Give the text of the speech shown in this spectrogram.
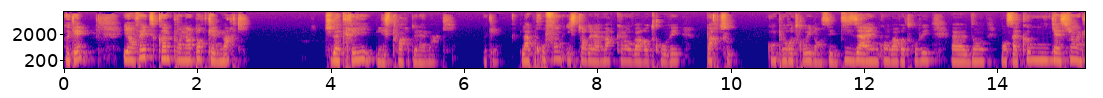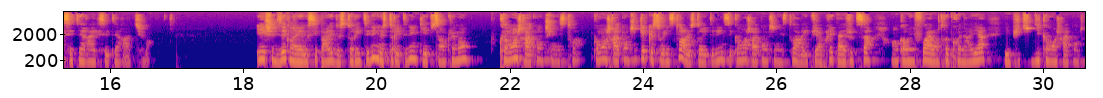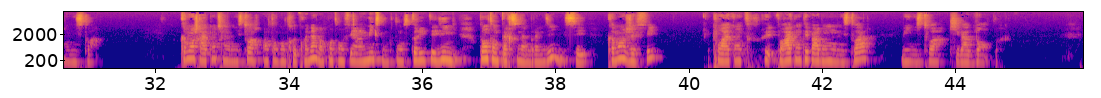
Ok? Et en fait, comme pour n'importe quelle marque, tu dois créer l'histoire de la marque. Ok? La profonde histoire de la marque que l'on va retrouver partout qu'on peut retrouver dans ses designs, qu'on va retrouver euh, dans, sa communication, etc., etc., tu vois. Et je disais qu'on allait aussi parler de storytelling, le storytelling qui est tout simplement comment je raconte une histoire, comment je raconte, quelle que soit l'histoire, le storytelling, c'est comment je raconte une histoire. Et puis après, tu ajoutes ça, encore une fois, à l'entrepreneuriat, et puis tu te dis comment je raconte mon histoire. Comment je raconte mon histoire en tant qu'entrepreneur, donc quand on fait un mix, donc ton storytelling dans ton personal branding, c'est comment je fais pour raconter, pour raconter pardon, mon histoire, mais une histoire qui va vendre.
